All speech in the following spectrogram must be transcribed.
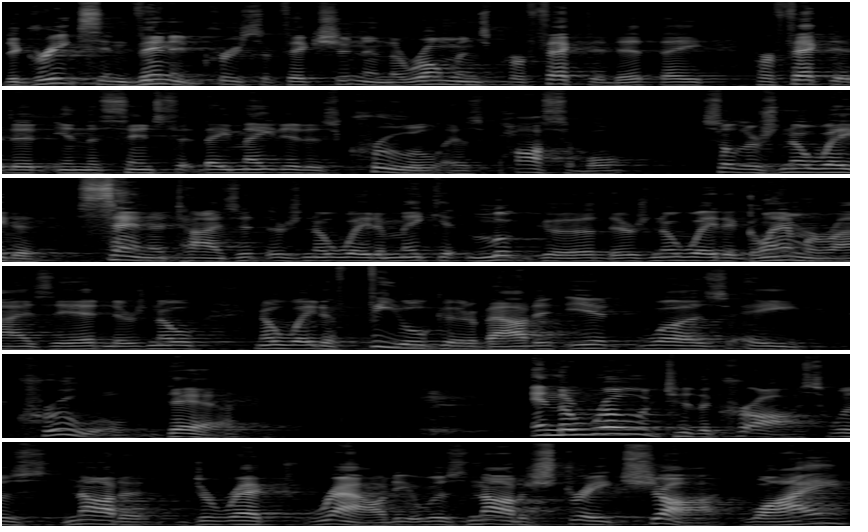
The Greeks invented crucifixion and the Romans perfected it. They perfected it in the sense that they made it as cruel as possible. So there's no way to sanitize it. There's no way to make it look good. There's no way to glamorize it. There's no, no way to feel good about it. It was a cruel death. And the road to the cross was not a direct route, it was not a straight shot. Why?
